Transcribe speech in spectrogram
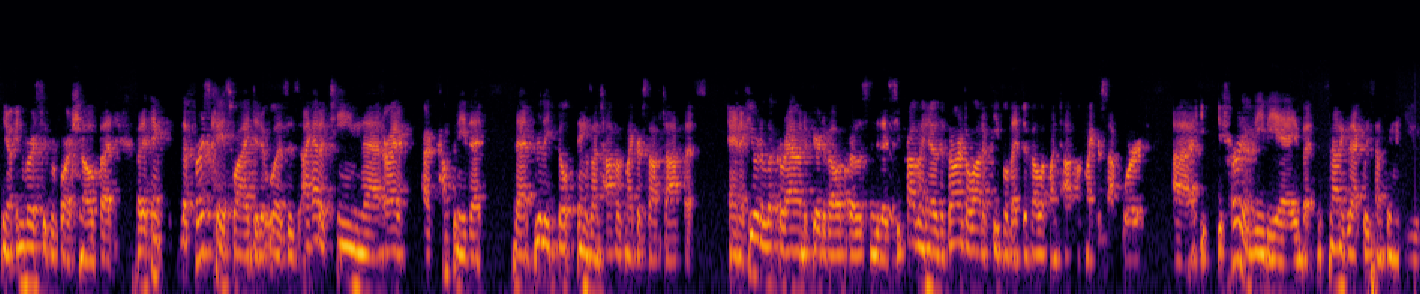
you know inversely proportional, but but I think the first case why I did it was is I had a team that or I had a, a company that that really built things on top of Microsoft Office. And if you were to look around, if you're a developer listening to this, you probably know that there aren't a lot of people that develop on top of Microsoft Word. Uh, you, you've heard of VBA, but it's not exactly something that you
